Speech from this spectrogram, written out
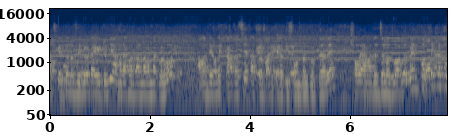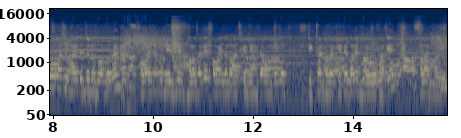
আজকের জন্য ভিডিওটা এইটুকুই। আমরা এখন রান্না বান্না করব। আমাদের অনেক কাজ আছে, তারপর বাড়িতে একটু সন্তান করতে হবে। সবাই আমাদের জন্য দোয়া করবেন, প্রত্যেকটা প্রবাসী ভাইদের জন্য দোয়া করবেন। সবাই যেন নিজ নিজ ভালো থাকে, সবাই যেন আজকের দিনটা অন্তত ঠিকঠাকভাবে খেতে পারে, ভালো থাকে। আসসালামু আলাইকুম।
